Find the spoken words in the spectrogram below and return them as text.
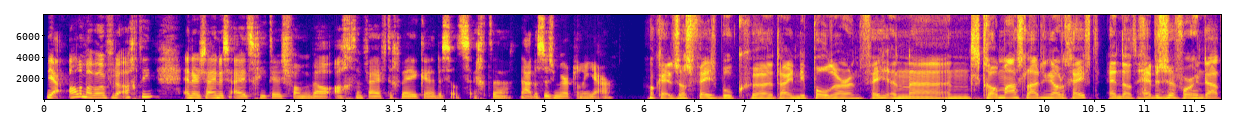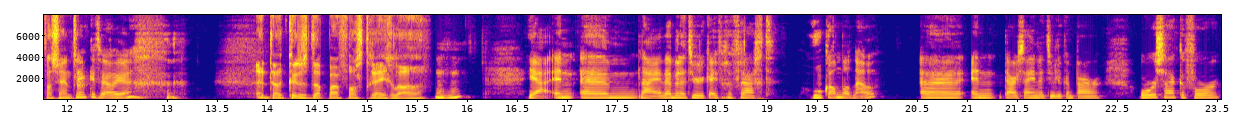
Ja, allemaal boven de 18. En er zijn dus uitschieters van wel 58 weken. Dus dat is echt, eh, nou, dat is dus meer dan een jaar. Oké, dus als Facebook eh, daar in die polder een, een, eh, een stroomaansluiting nodig heeft, en dat hebben ze voor hun Ik datacenter, denk het wel, ja. dan kunnen ze dat maar vast regelen. Mhm. Ja, en ehm, nou ja, we hebben natuurlijk even gevraagd, hoe kan dat nou? En daar zijn natuurlijk een paar oorzaken voor.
